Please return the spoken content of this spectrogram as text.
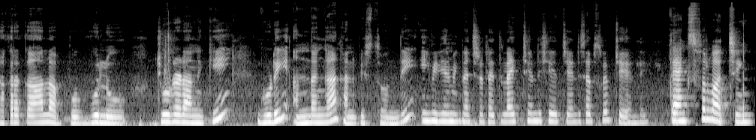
రకరకాల పువ్వులు చూడడానికి గుడి అందంగా కనిపిస్తుంది. ఈ వీడియో మీకు నచ్చినట్లయితే లైక్ చేయండి షేర్ చేయండి సబ్స్క్రైబ్ చేయండి. Thanks for watching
